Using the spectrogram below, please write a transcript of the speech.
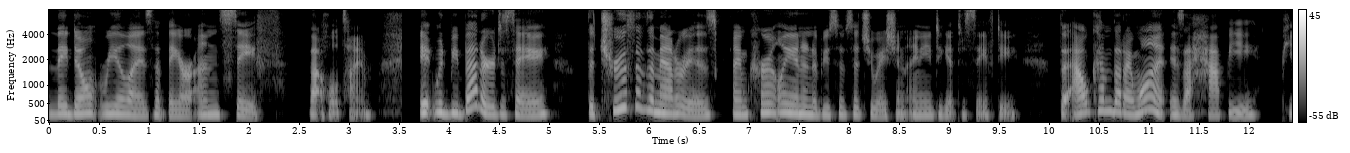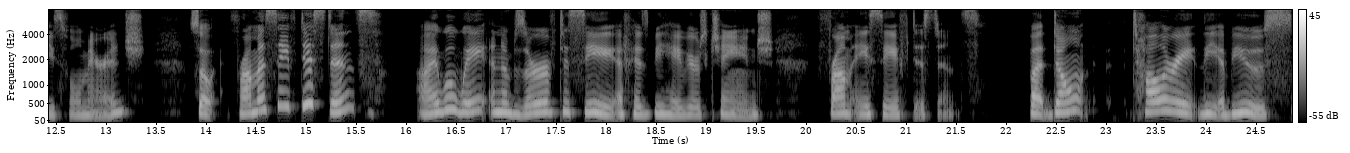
they don't realize that they are unsafe that whole time. It would be better to say, the truth of the matter is, I'm currently in an abusive situation. I need to get to safety. The outcome that I want is a happy, peaceful marriage. So, from a safe distance, I will wait and observe to see if his behaviors change from a safe distance. But don't tolerate the abuse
